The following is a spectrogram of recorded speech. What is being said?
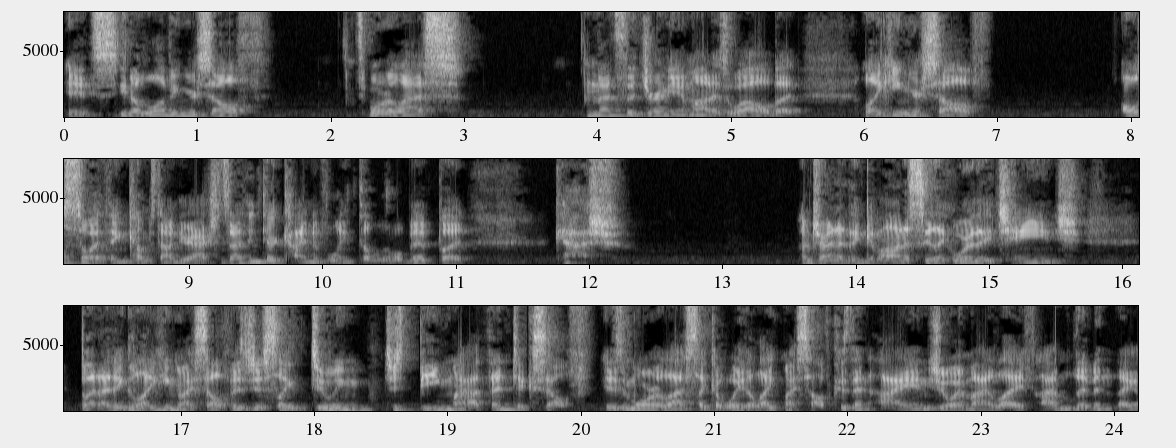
It's, you know, loving yourself, it's more or less, and that's the journey I'm on as well, but liking yourself also I think comes down to your actions. I think they're kind of linked a little bit, but gosh, I'm trying to think of honestly like where they change but I think liking myself is just like doing, just being my authentic self is more or less like a way to like myself because then I enjoy my life. I'm living like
